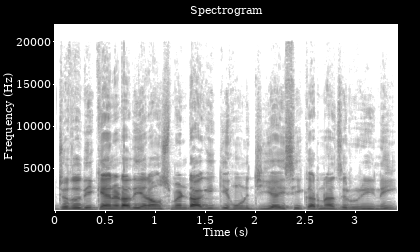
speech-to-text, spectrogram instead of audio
ਜਦੋਂ ਦੀ ਕੈਨੇਡਾ ਦੀ ਅਨਾਉਂਸਮੈਂਟ ਆ ਗਈ ਕਿ ਹੁਣ ਜੀਆਈਸੀ ਕਰਨਾ ਜ਼ਰੂਰੀ ਨਹੀਂ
